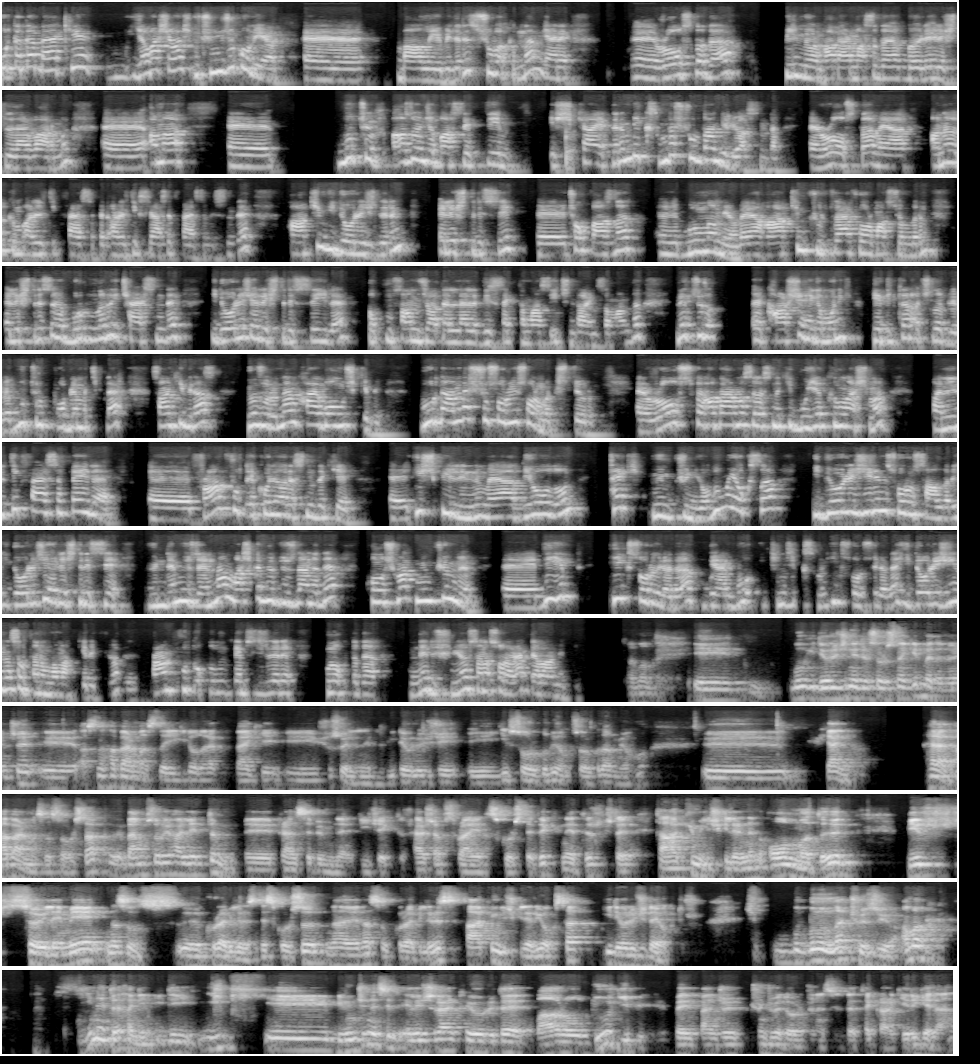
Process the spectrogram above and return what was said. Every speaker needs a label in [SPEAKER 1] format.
[SPEAKER 1] burada da belki yavaş yavaş üçüncü konuya e, bağlayabiliriz şu bakımdan. Yani e, Rawls'ta da bilmiyorum Habermas'ta da böyle eleştiriler var mı? E, ama e, bu tür az önce bahsettiğim şikayetlerin bir kısmı da şuradan geliyor aslında. Yani Rawls'ta veya ana akım analitik felsefe, analitik siyaset felsefesinde hakim ideolojilerin eleştirisi e, çok fazla e, bulunamıyor veya hakim kültürel formasyonların eleştirisi ve bunları içerisinde ideoloji eleştirisiyle toplumsal mücadelelerle dirsek teması içinde aynı zamanda ne tür e, karşı hegemonik gedikler açılabilir ve bu tür problematikler sanki biraz göz önünden kaybolmuş gibi. Buradan da şu soruyu sormak istiyorum. Yani Rawls ve Habermas arasındaki bu yakınlaşma analitik felsefeyle e, Frankfurt ekolü arasındaki e, işbirliğinin veya diyaloğun tek mümkün yolu mu yoksa ideolojinin sorunsalları, ideoloji eleştirisi gündemi üzerinden başka bir düzlemde de konuşmak mümkün mü e, deyip ilk soruyla da yani bu ikinci kısmın ilk sorusuyla da ideolojiyi nasıl tanımlamak gerekiyor? Frankfurt Okulu'nun temsilcileri bu noktada ne düşünüyor? Sana sorarak devam edeyim.
[SPEAKER 2] Tamam. Ee, bu ideoloji nedir sorusuna girmeden önce e, aslında Habermas'la ilgili olarak belki e, şu söylenebilir. İdeolojiyi sorguluyor mu, sorgulamıyor mu? E, yani herhalde Habermas'a sorsak ben bu soruyu hallettim e, prensibimle diyecektir. Her Herrschaftsfreie Diskurs dedik. Nedir? İşte tahakküm ilişkilerinin olmadığı bir söylemi nasıl e, kurabiliriz? Diskursu e, nasıl kurabiliriz? Tahakküm ilişkileri yoksa ideoloji de yoktur bununla çözüyor. Ama yine de hani ilk e, birinci nesil eleştirel teoride var olduğu gibi ve bence üçüncü ve dördüncü nesilde tekrar geri gelen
